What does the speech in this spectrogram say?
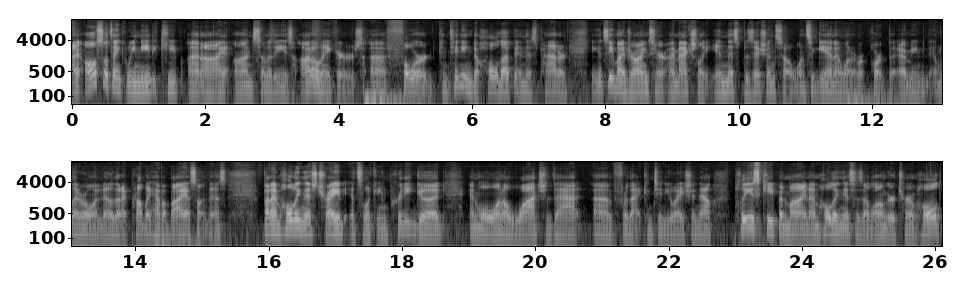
I also think we need to keep an eye on some of these automakers. Uh, Ford continuing to hold up in this pattern. You can see my drawings here. I'm actually in this position. So once again, I want to report, I mean, let everyone know that I probably have a bias on this. But I'm holding this trade. It's looking pretty good, and we'll want to watch that um, for that continuation. Now, please keep in mind, I'm holding this as a longer term hold,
